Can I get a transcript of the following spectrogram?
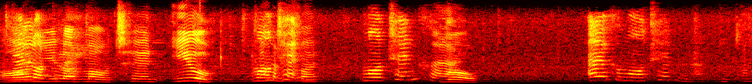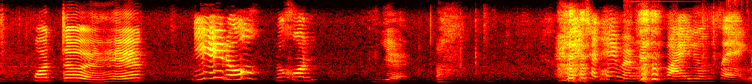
อ๋อแล้วอันรถนี้อะไรรถโมเทนอิวโมเทนโมเทนคืออะไร bro อะไรคือโมเทนอะ what the heck นี่ดูทุกคน yeah ให้ฉันให้มันเป็นไฟเรืองแสงเร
